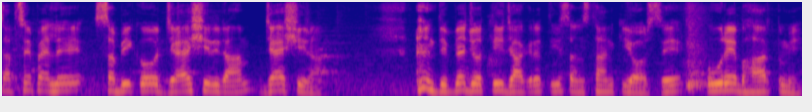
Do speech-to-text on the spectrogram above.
सबसे पहले सभी को जय श्री राम, जय श्री राम। दिव्य ज्योति जागृति संस्थान की ओर से पूरे भारत में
